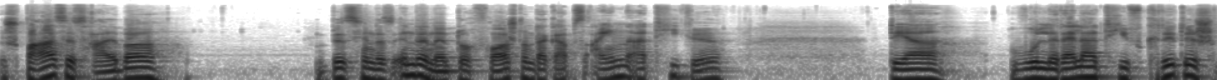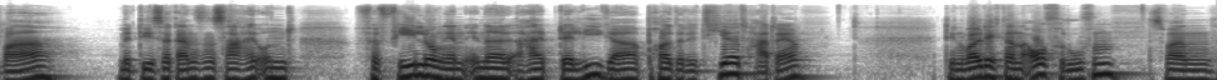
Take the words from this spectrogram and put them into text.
spaßeshalber ein bisschen das Internet durchforscht und da gab es einen Artikel, der wohl relativ kritisch war mit dieser ganzen Sache und Verfehlungen innerhalb der Liga porträtiert hatte. Den wollte ich dann aufrufen. Das war ein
